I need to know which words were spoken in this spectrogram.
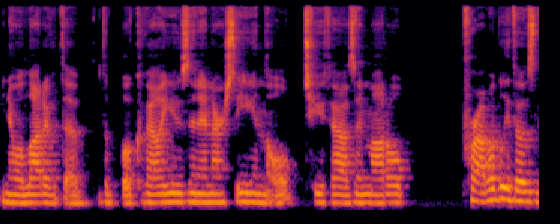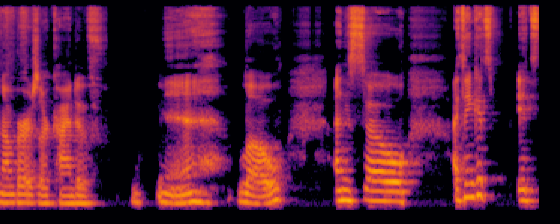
you know, a lot of the the book values in NRC in the old 2000 model, probably those numbers are kind of eh, low. And so I think it's it's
